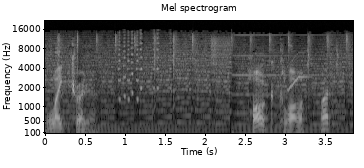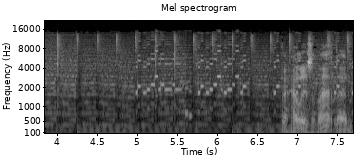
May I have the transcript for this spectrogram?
like treasure. Hawk Claw? What? The hell is that then?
